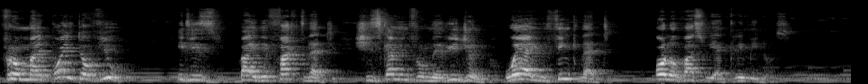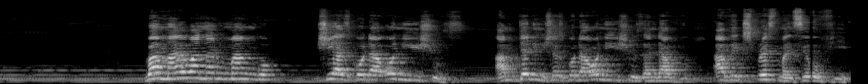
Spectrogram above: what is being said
From my point of view, it is by the fact that she's coming from a region where you think that all of us we are criminals. Vamaiwa Nalumango, she has got her own issues. I'm telling you, she has got her own issues, and I've, I've expressed myself here.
